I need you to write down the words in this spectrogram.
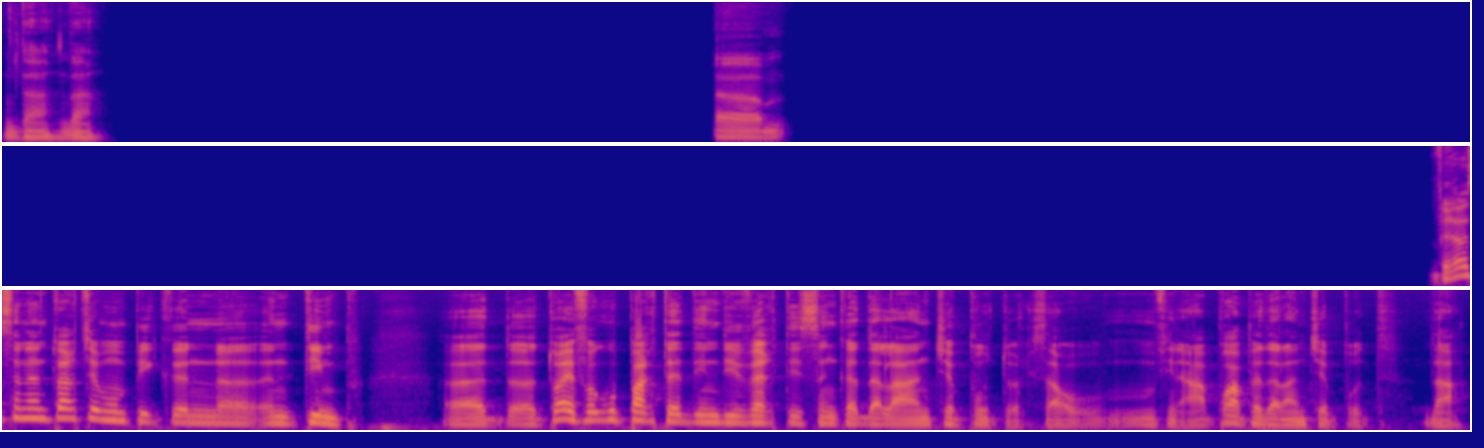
da, da. Um, Vreau să ne întoarcem un pic în, uh, în timp. Uh, Tu ai făcut parte din Divertis încă de la începuturi, sau, în fine, aproape de la început, da.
